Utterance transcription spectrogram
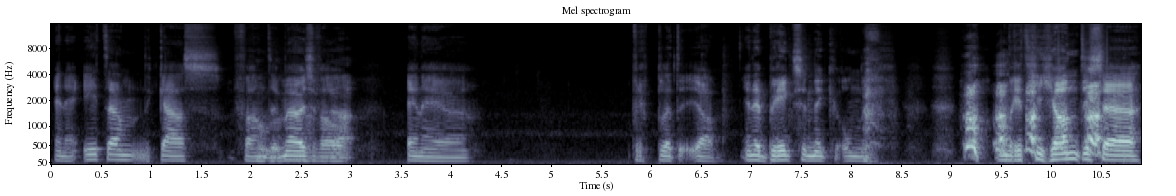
En hij eet dan de kaas van de muizenval Ja, en hij uh, verplet, ja, en hij breekt zijn nek onder, onder het gigantische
